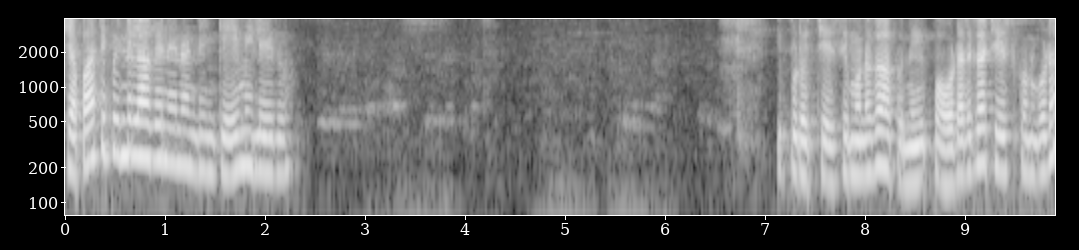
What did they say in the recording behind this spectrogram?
చపాతి పిండిలాగానేనండి ఇంకేమీ లేదు. ఇప్పుడు వచ్చేసి మునగాకుని పౌడర్గా చేసుకొని కూడా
